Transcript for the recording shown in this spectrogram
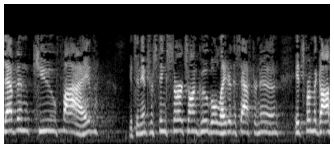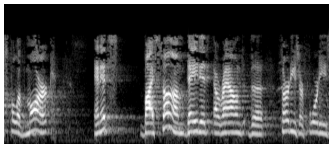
7Q5. It's an interesting search on Google later this afternoon. It's from the Gospel of Mark, and it's by some dated around the 30s or 40s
